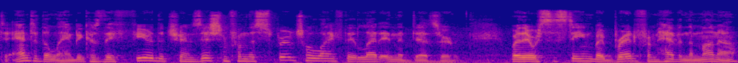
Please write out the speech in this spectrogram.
to enter the land because they feared the transition from the spiritual life they led in the desert where they were sustained by bread from heaven, the manna,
